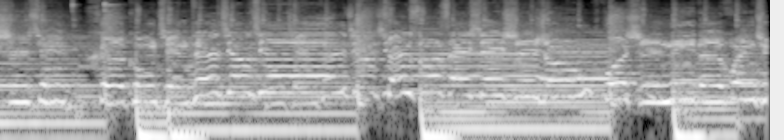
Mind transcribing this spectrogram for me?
时间和空间的交界，穿梭在现实中，我是你的幻觉。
